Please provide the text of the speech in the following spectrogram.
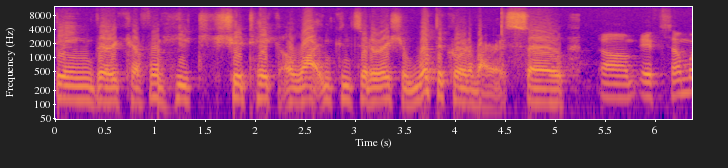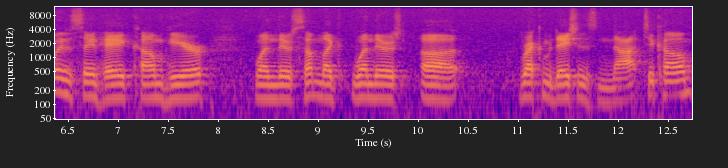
being very careful. He should take a lot in consideration with the coronavirus. So um, if someone is saying, "Hey, come here," when there's something like when there's uh, recommendations not to come,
